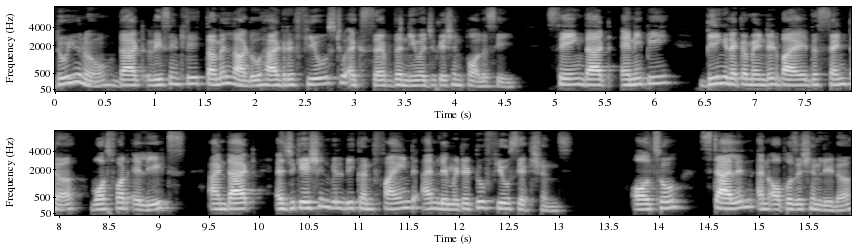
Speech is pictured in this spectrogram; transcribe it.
Do you know that recently Tamil Nadu had refused to accept the new education policy, saying that NEP being recommended by the center was for elites and that education will be confined and limited to few sections? Also, Stalin, an opposition leader,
